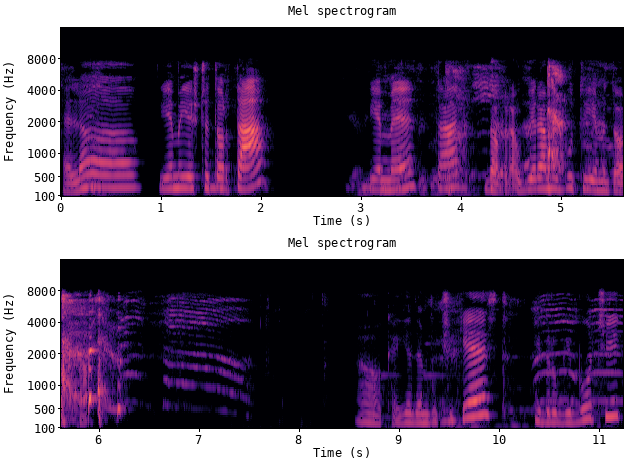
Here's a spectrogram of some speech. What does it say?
Hello. Jemy jeszcze torta? Jemy? Tak? Dobra, ubieramy buty, jemy torta. Okej, jeden bucik jest i drugi bucik.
